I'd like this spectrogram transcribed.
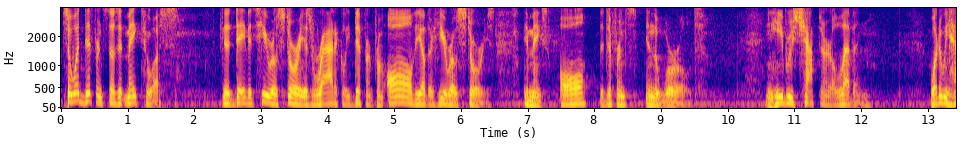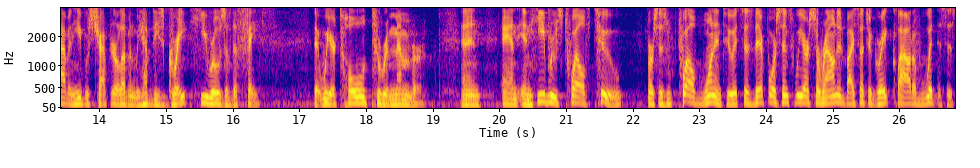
So, what difference does it make to us? David's hero story is radically different from all the other hero stories. It makes all the difference in the world in Hebrews chapter 11, what do we have in Hebrews chapter 11? We have these great heroes of the faith that we are told to remember. And in, and in Hebrews 12, 2, verses 12, 1 and 2, it says, Therefore, since we are surrounded by such a great cloud of witnesses,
